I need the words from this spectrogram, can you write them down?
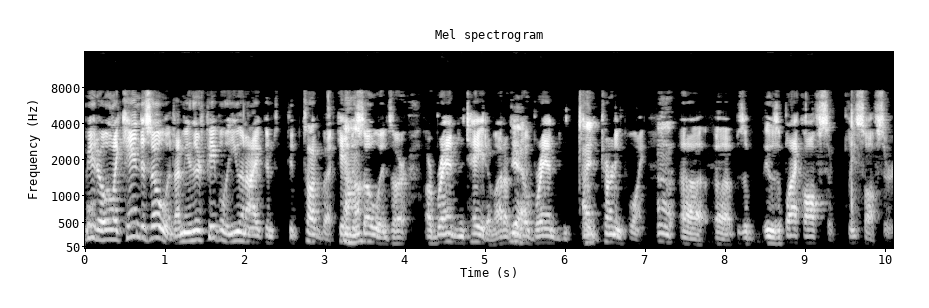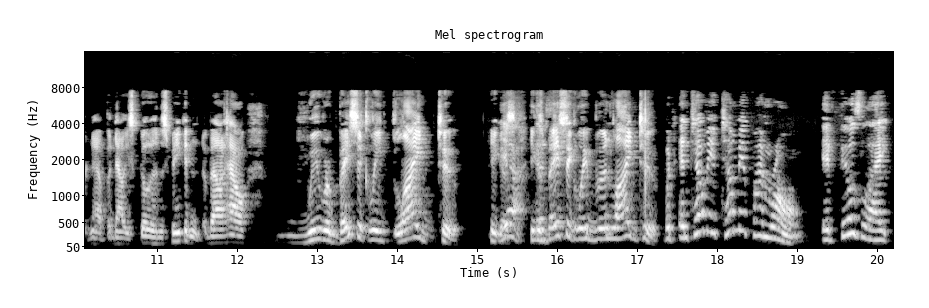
You know, like Candace Owens. I mean, there's people that you and I can, can talk about. Candace Owens or, or Brandon Tatum. I don't Uh-huh. Yeah. know Brandon I- Turning Point. Uh, uh, uh, it was a it was a black officer, police officer now, but now he's going and speaking about how we were basically lied to. He goes, Yeah, he goes, basically been lied to. But and tell me tell me if I'm wrong. It feels like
